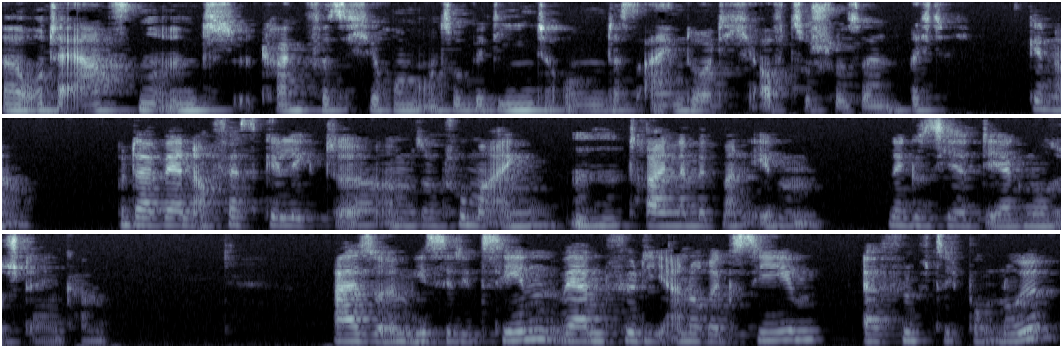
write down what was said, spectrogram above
äh, unter Ärzten und Krankenversicherungen und so bedient, um das eindeutig aufzuschlüsseln, richtig? Genau. Und da werden auch festgelegte ähm, Symptome eingetragen, mhm. damit man eben eine gesicherte Diagnose stellen kann. Also im ICD-10 werden für die Anorexie R50.0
